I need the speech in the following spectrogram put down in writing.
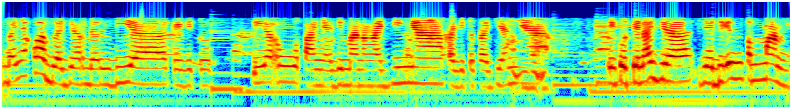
banyak lah belajar dari dia kayak gitu. Tiru tanya di mana ngajinya kayak gitu kajiannya. Ikutin aja jadiin teman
